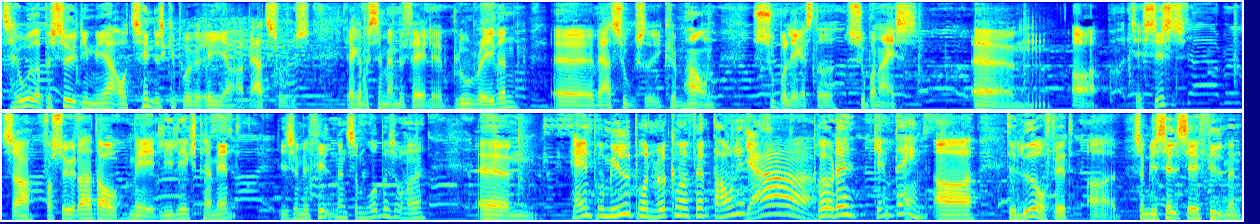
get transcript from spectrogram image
tag ud og besøg de mere autentiske bryggerier og værtshus. Jeg kan fx anbefale Blue Raven, øh, værtshuset i København. Super lækkert sted. Super nice. Øhm, og til sidst, så forsøg dig dog med et lille eksperiment, ligesom i filmen som hovedpersonerne. Øhm, have en promille på 0,5 dagligt. Ja! Prøv det gennem dagen. Og det lyder jo fedt. Og som de selv siger i filmen,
